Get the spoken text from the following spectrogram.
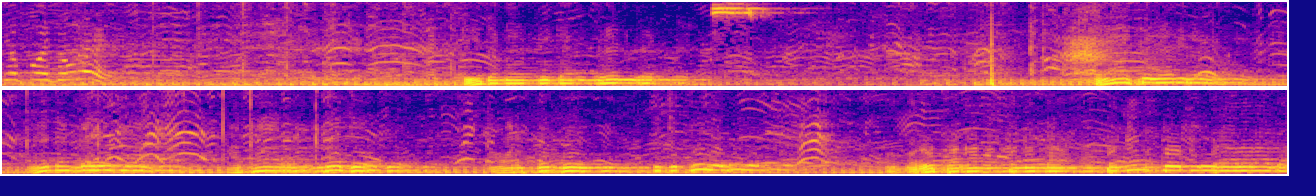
Dia poe dore. Tidak menghentikan Hendrik. Berhasil Hendrik. Hendrik kelima. Ashar Dojo. Nomor punggung 70. Merupakan penendang penentu mitra olahraga.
